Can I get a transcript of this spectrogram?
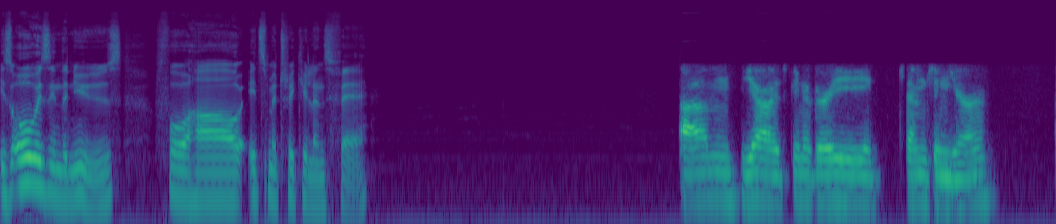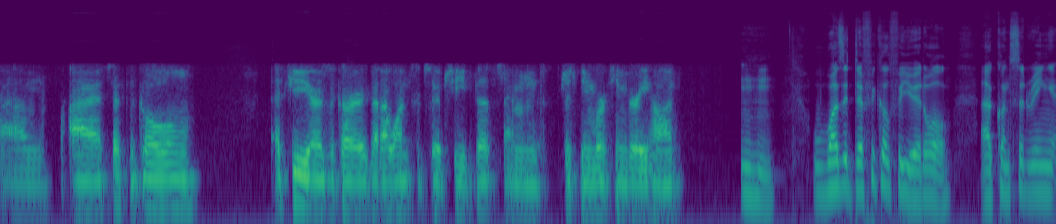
is always in the news for how its matriculants fare. Um, yeah, it's been a very challenging year. Um, I set the goal a few years ago that I wanted to achieve this and just been working very hard. hmm Was it difficult for you at all, uh, considering,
